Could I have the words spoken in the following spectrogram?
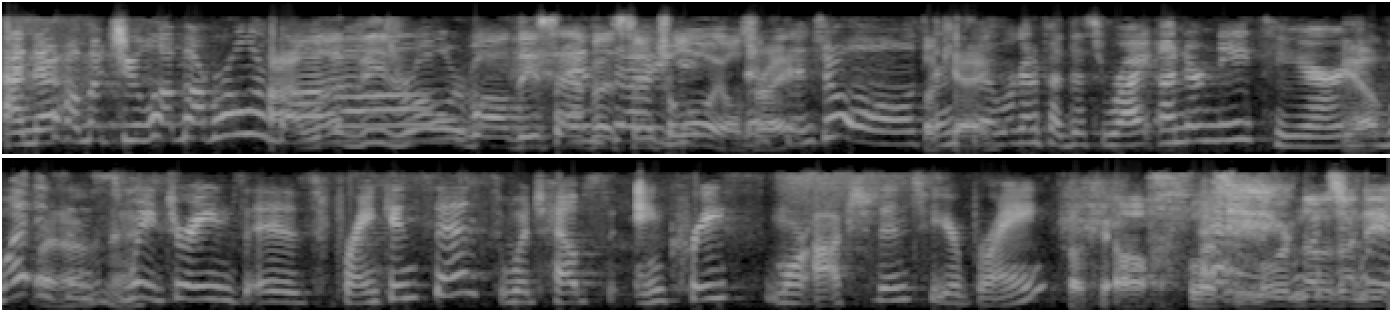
I know how much you love my roller balls. I love these roller balls. These have And so essential you- oils, right? Essential oils. Okay. And so we're going to put this right underneath here. Yep, and what is right in underneath. Sweet Dreams is frankincense, which helps increase more oxygen to your brain. Okay. Oh, listen, Lord knows I need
